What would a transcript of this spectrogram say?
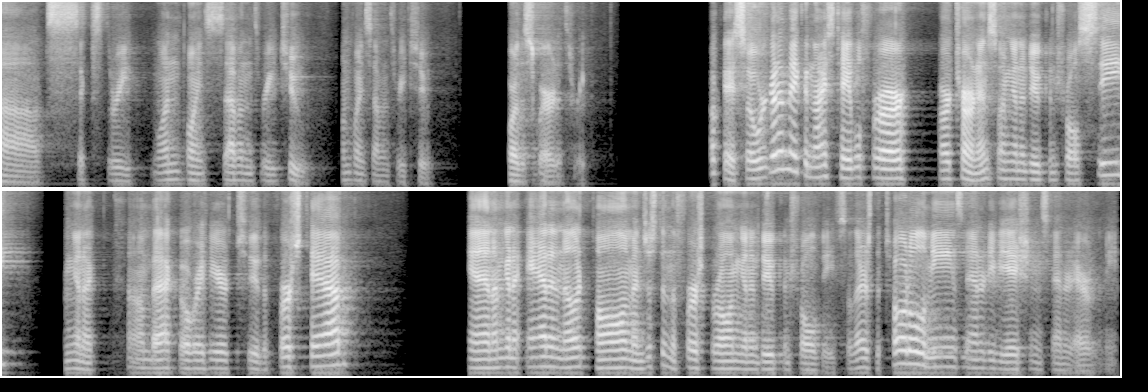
uh, 1.732, 1.732, or the square root of 3. Okay, so we're going to make a nice table for our, our turn-in. So I'm going to do Control C. I'm going to come back over here to the first tab. And I'm going to add another column. And just in the first row, I'm going to do Control V. So there's the total, the mean, standard deviation, and standard error of the mean.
